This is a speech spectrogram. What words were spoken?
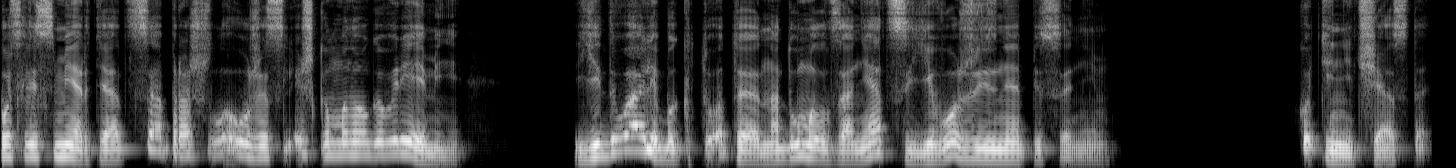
после смерти отца прошло уже слишком много времени. Едва ли бы кто-то надумал заняться его жизнеописанием. Хоть и не часто,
